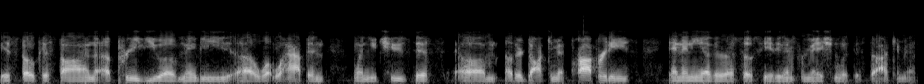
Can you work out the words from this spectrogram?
is focused on a preview of maybe uh, what will happen when you choose this, um, other document properties, and any other associated information with this document.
